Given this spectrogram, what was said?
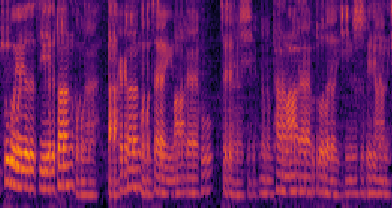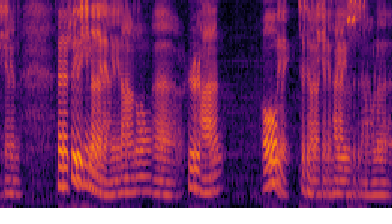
出国游的一个端口呢，打开端口在于马尔代夫这条线。那么它马尔代夫做的已经是非常领先的。在最近的两年当中，呃，日韩。欧美这条线它又是掌握了，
